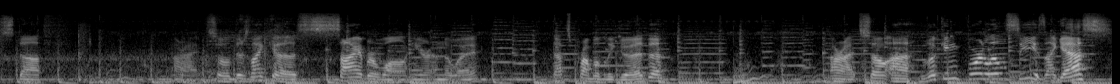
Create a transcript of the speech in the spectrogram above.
stuff. Alright, so there's like a cyber wall here in the way. That's probably good. Alright, so uh, looking for little seeds, I guess.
